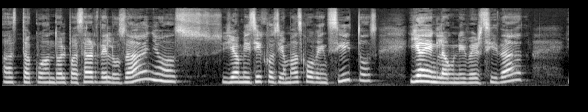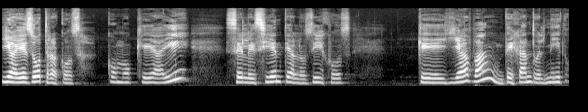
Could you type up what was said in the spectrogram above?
hasta cuando al pasar de los años, ya mis hijos ya más jovencitos, ya en la universidad, ya es otra cosa, como que ahí se le siente a los hijos que ya van dejando el nido.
